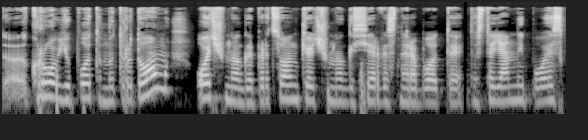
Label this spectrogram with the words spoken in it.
э, кровью, потом и трудом, очень много операционки очень много сервисной работы, постоянный поиск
